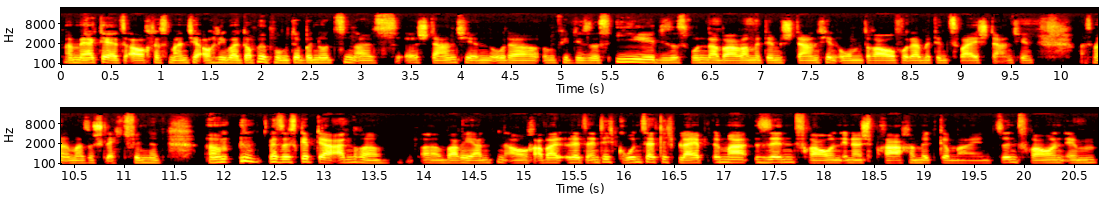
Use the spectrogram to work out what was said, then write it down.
man merkt ja jetzt auch, dass manche auch lieber Doppelpunkte benutzen als äh, Sternchen oder irgendwie dieses I, dieses wunderbare mit dem Sternchen oben drauf oder mit dem zwei Sternchen, was man immer so schlecht findet. Ähm, also es gibt ja andere äh, Varianten auch, aber letztendlich grundsätzlich bleibt immer, sind Frauen in der Sprache mit gemeint, sind Frauen im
